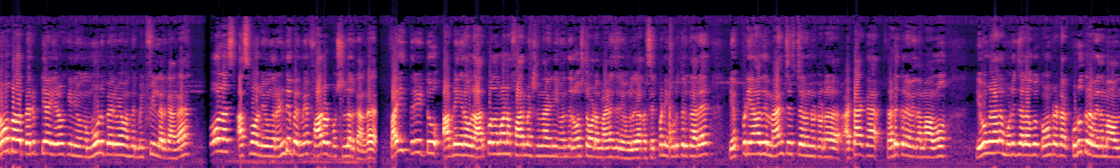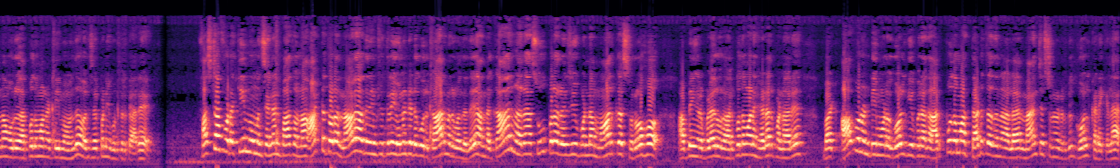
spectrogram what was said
நோபா பெருப்டியா இரோக்கின் இவங்க மூணு பேருமே வந்து மிட்ஃபீல்ட்ல இருக்காங்க. போலஸ் அஸ்வான் இவங்க ரெண்டு பேருமே ஃபார்வர்ட் பொசிஷன்ல இருக்காங்க. ஃபைவ் த்ரீ டூ அப்படிங்கிற ஒரு அற்புதமான ஃபார்மேஷன் தான் இன்னைக்கு வந்து ரோஸ்டோட மேனேஜர் இவங்களுக்காக செட் பண்ணி கொடுத்திருக்காரு. எப்படியாவது மேன்செஸ்டர் யுனைட்டோட அட்டாக்க தடுக்கிற விதமாகவும் இவங்களால முடிஞ்ச அளவுக்கு கவுண்டர் அட்டாக் கொடுக்கற விதமாகவும் தான் ஒரு அற்புதமான டீமை வந்து அவர் செட் பண்ணி கொடுத்திருக்காரு. ஃபர்ஸ்ட் ஆஃபோட கீ மூமெண்ட்ஸ் என்னன்னு பார்த்தோம்னா ஆட்டத்தோட நாலாவது நிமிஷத்துல யுனைடெடுக்கு ஒரு கார்னர் வந்தது. அந்த கார்னரை சூப்பரா ரிசீவ் பண்ண மார்க்கஸ் ரோஹோ அப்படிங்கிற பிளேயர் ஒரு அற்புதமான ஹெடர் பண்ணாரு. பட் ஆப்போனன்ட் டீமோட கோல் கீப்பர் அதை அற்புதமா தடுத்ததுனால மான்செஸ்டர் யுனைடெட்க்கு கோல் கிடைக்கல.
